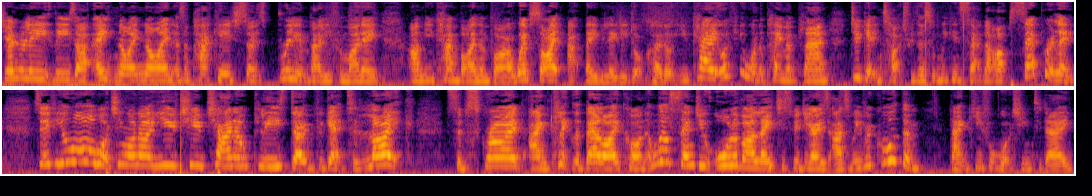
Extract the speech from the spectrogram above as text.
Generally, these are $8.99 as a package, so it's brilliant value for money. Um, you can buy them via our website at babylady.co.uk, or if you want a payment plan, do get in touch with us and we can set that up separately. So if you are watching on our YouTube channel, please don't forget to like, subscribe and click the bell icon and we'll send you all of our latest videos as we record them. Thank you for watching today.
